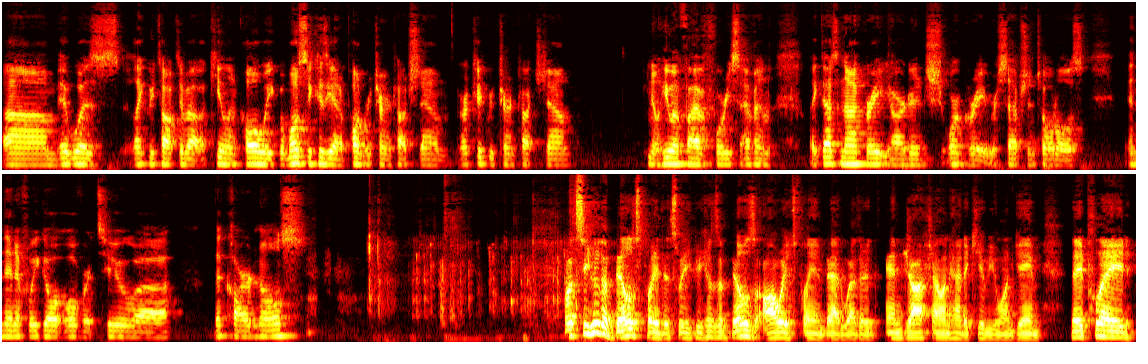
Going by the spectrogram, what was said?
Um, it was like we talked about Keelan Cole week, but mostly because he had a punt return touchdown or a kick return touchdown. You know, he went five of 47. Like that's not great yardage or great reception totals. And then if we go over to uh, the Cardinals, Let's see who the Bills played this week because the Bills always play in bad weather, and Josh Allen had a QB one game. They played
